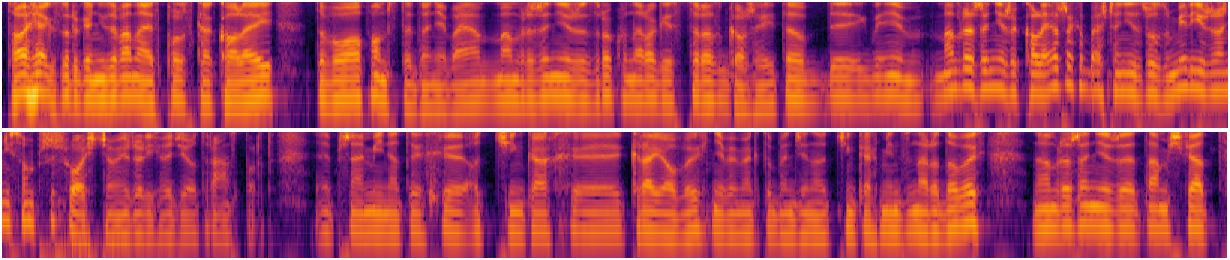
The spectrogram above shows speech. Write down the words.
To, jak zorganizowana jest polska kolej, to woła pomstę do nieba. Ja mam wrażenie, że z roku na rok jest coraz gorzej. To jakby, nie wiem, mam wrażenie, że kolejarze chyba jeszcze nie zrozumieli, że oni są przyszłością, jeżeli chodzi o transport. Przynajmniej na tych odcinkach krajowych. Nie wiem, jak to będzie na odcinkach międzynarodowych. No, mam wrażenie, że tam świat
